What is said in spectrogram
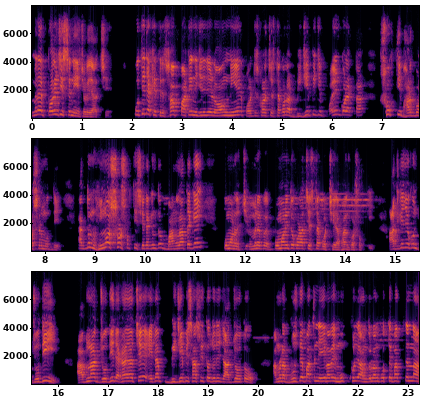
মানে পলিটিক্সে নিয়ে চলে যাচ্ছে। প্রতিটা ক্ষেত্রে সব পার্টি নিজে নিজের রং নিয়ে পলিটিক্স করার চেষ্টা করল আর বিজেপি যে ভয়ঙ্কর একটা শক্তি ভারতবর্ষের মধ্যে, একদম হিংস্র শক্তি সেটা কিন্তু বাংলা থেকেই প্রমাণ হচ্ছে মানে প্রমাণিত করার চেষ্টা করছে এরা ভয়ঙ্কর শক্তি। আজকে যখন যদি, আপনার যদি দেখা যাচ্ছে এটা বিজেপি শাসিত যদি রাজ্য হতো, আপনারা বুঝতে পারছেন এইভাবে মুখ খুলে আন্দোলন করতে পারতেন না।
